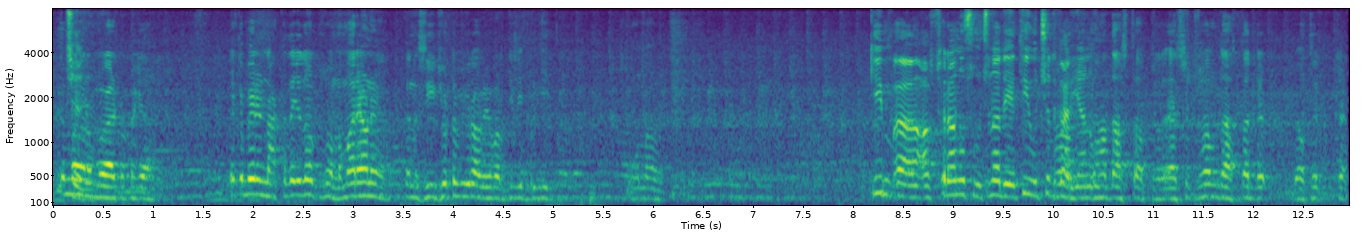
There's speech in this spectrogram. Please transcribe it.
ਇੱਕ। ਮੇਰਾ ਮੋਬਾਈਲ ਟੁੱਟ ਗਿਆ। ਇੱਕ ਮੇਰੇ ਨੱਕ ਤੇ ਜਦੋਂ ਘਸੁੰਨ ਮਾਰਿਆ ਉਹਨੇ ਤੇ ਨਸੀਰ ਛੁੱਟ ਵੀ ਰਾਵੇ ਵਰਦੀ ਲਿਪੜ ਗਈ। ਉਹਨਾਂ ਕੀ ਅ, ਅਫਸਰਾਂ ਨੂੰ ਸੂਚਨਾ ਦੇਤੀ ਉੱਚ ਅਧਿਕਾਰੀਆਂ ਨੂੰ? ਹਾਂ ਦੱਸਤਾ ਐਸਐਚਓ ਸਾਹਿਬ ਨੂੰ ਦੱਸਤਾ ਡ- ਉੱਥੇ ਟ-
